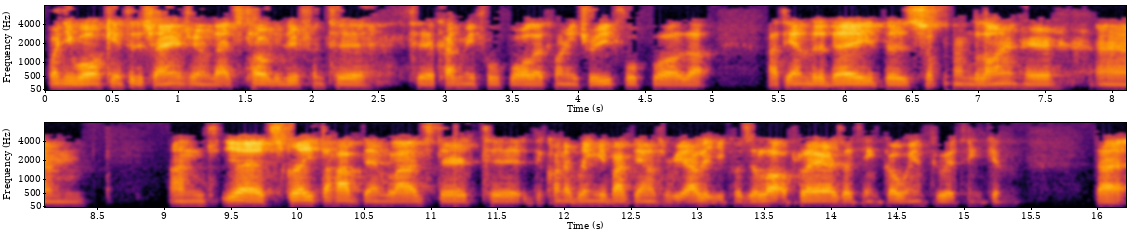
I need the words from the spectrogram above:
when you walk into the change room that it's totally different to, to academy football or 23 football that at the end of the day there's something on the line here um, and yeah it's great to have them lads there to, to kind of bring you back down to reality because a lot of players I think go into it thinking that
